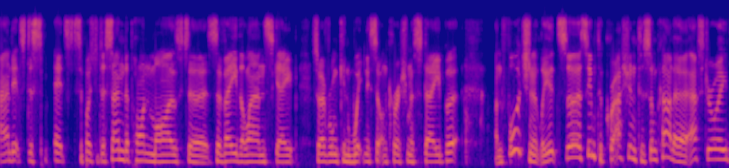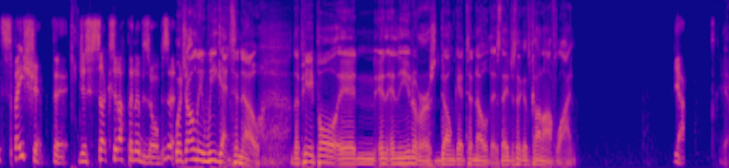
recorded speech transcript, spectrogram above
And it's dis- it's supposed to descend upon Mars to survey the landscape so everyone can witness it on Christmas Day. But Unfortunately, it's uh, seemed to crash into some kind of asteroid spaceship that just sucks it up and absorbs it. Which only we get to know. The people in, in in the universe don't get to know this. They just think it's gone offline. Yeah. Yeah.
